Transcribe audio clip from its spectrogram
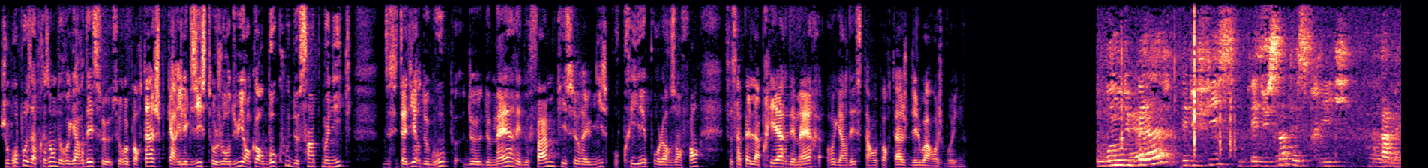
je vous propose à présent de regarder ce, reportage, car il existe aujourd'hui encore beaucoup de Sainte Monique, c'est-à-dire de groupes de, mères et de femmes qui se réunissent pour prier pour leurs enfants. Ça s'appelle la prière des mères. Regardez, c'est un reportage d'Éloi Rochebrune. Au nom du Père et du Fils et du Saint-Esprit. Amen.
